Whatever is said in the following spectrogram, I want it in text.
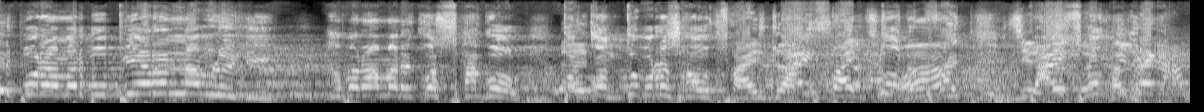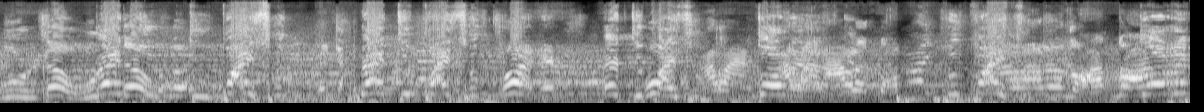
এরপর আমার বউ পিয়ারার নাম লইলি। আবার আমার এক ছাগল। তোর কত বড় সাহস? ফাইজ লাগ, পাইছ-? পাইছ- উল্টা, উল্টা, তুই- পাইছ? তুই পাইছ? এই তুই পাইছ? তোর তুই পাইছ? তোরে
